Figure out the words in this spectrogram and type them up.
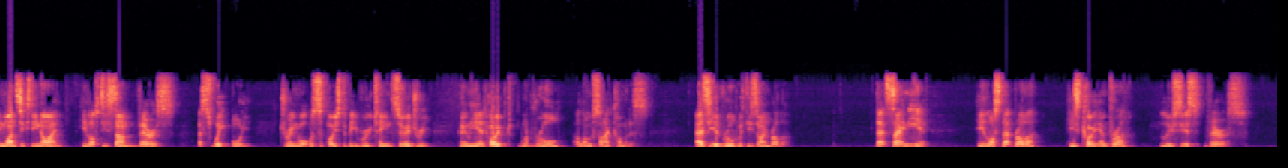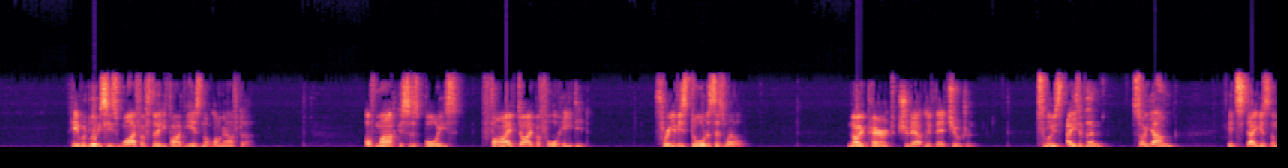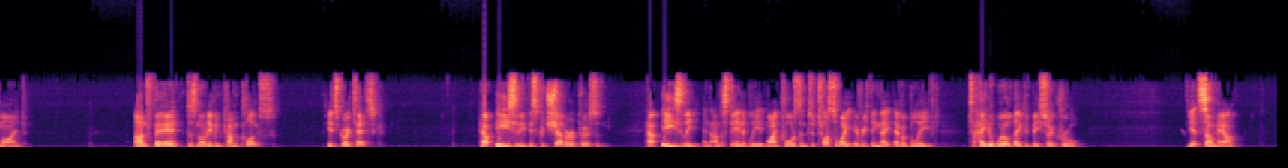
In 169, he lost his son, Verus, a sweet boy, during what was supposed to be routine surgery, whom he had hoped would rule alongside Commodus, as he had ruled with his own brother. That same year, he lost that brother, his co emperor, Lucius Verus. He would lose his wife of 35 years not long after. Of Marcus's boys, five died before he did. Three of his daughters as well. No parent should outlive their children. To lose eight of them, so young, it staggers the mind. Unfair does not even come close. It's grotesque. How easily this could shatter a person. How easily and understandably it might cause them to toss away everything they ever believed to hate a world they could be so cruel. Yet somehow,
